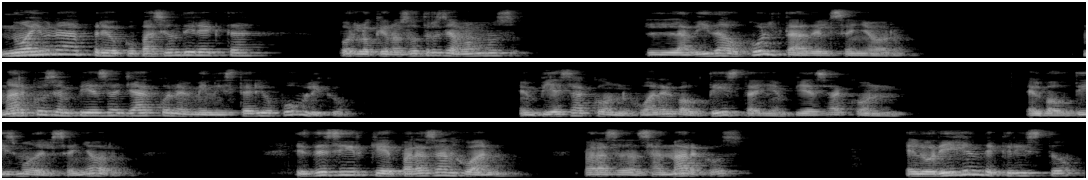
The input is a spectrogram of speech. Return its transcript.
no hay una preocupación directa por lo que nosotros llamamos la vida oculta del Señor. Marcos empieza ya con el ministerio público. Empieza con Juan el Bautista y empieza con el bautismo del Señor. Es decir, que para San Juan, para San Marcos, el origen de Cristo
